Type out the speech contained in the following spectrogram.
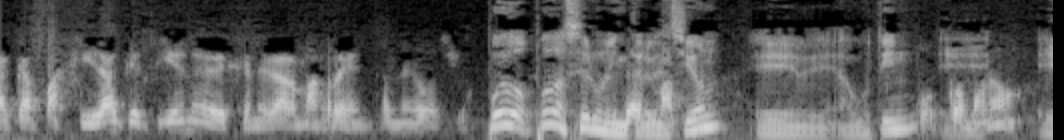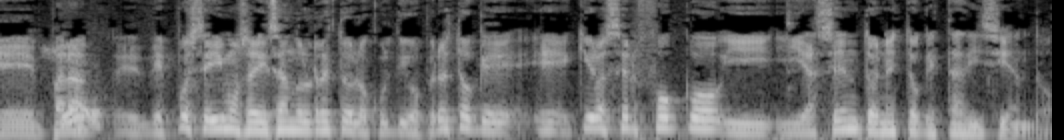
la capacidad que tiene de generar más renta el negocio. ¿Puedo, ¿puedo hacer una intervención, eh, Agustín? Pues, ¿Cómo Eh, no? eh, para, eh, después seguimos analizando el resto de los cultivos, pero esto que eh, quiero hacer foco y, y acento en esto que estás diciendo.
